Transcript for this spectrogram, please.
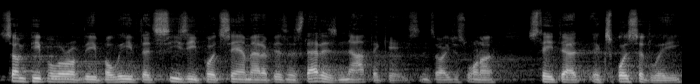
some people are of the belief that CZ put Sam out of business. That is not the case. And so I just want to state that explicitly.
